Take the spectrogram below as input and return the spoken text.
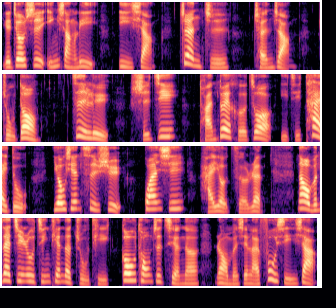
也就是影响力、意向、正直、成长、主动、自律、时机、团队合作以及态度、优先次序、关系还有责任。那我们在进入今天的主题沟通之前呢，让我们先来复习一下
